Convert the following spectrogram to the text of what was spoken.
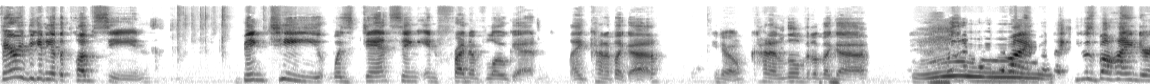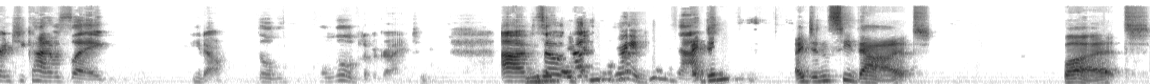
very beginning of the club scene, Big T was dancing in front of Logan, like kind of like a, you know, kind of a little bit of like a behind, like he was behind her, and she kind of was like, you know, a little, a little bit of a grind. Um, so I that's didn't- great. I didn't I didn't see that, but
